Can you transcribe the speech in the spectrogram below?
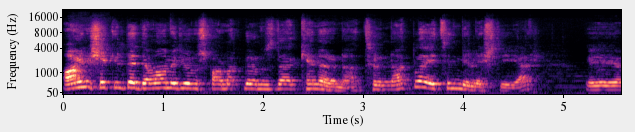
Aynı şekilde devam ediyoruz parmaklarımızda kenarına. Tırnakla etin birleştiği yer. Ee,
